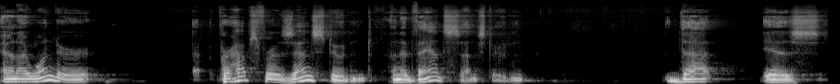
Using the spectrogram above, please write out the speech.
And I wonder, perhaps for a Zen student, an advanced Zen student, that is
